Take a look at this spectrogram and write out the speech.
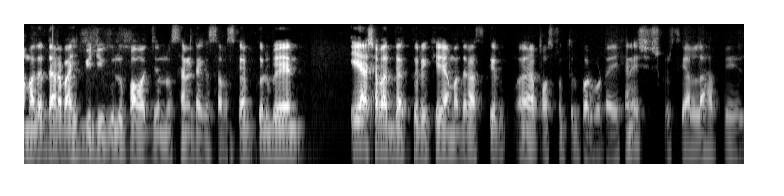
আমাদের ধারাবাহিক ভিডিওগুলো পাওয়ার জন্য চ্যানেলটাকে সাবস্ক্রাইব করবেন। এই আশাবাদ ব্যক্ত রেখে আমাদের আজকের প্রশ্নোত্তর পর্বটা এখানে শেষ করছি। আল্লাহ হাফেজ।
